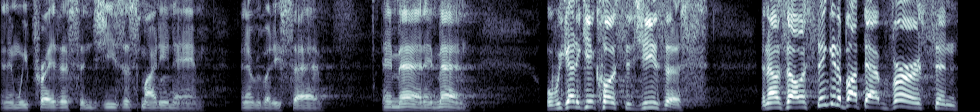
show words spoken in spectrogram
And then we pray this in Jesus' mighty name. And everybody said, Amen, amen. Well, we got to get close to Jesus. And as I was thinking about that verse, and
